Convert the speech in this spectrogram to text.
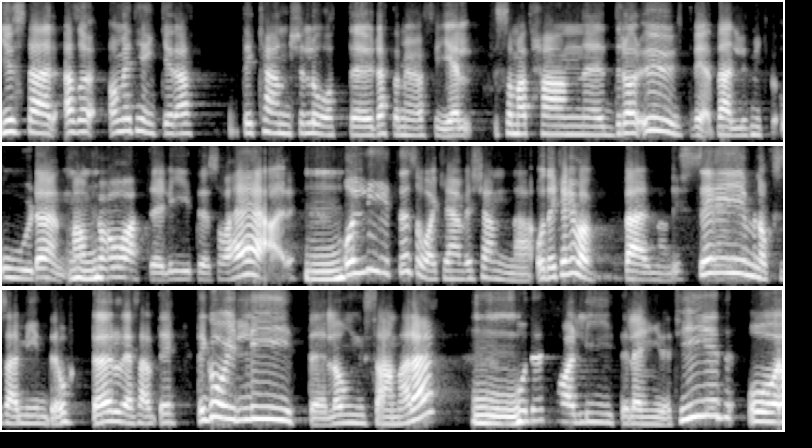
Just där, alltså om jag tänker att det kanske låter, rätta mig om jag har fel, som att han eh, drar ut vet, väldigt mycket på orden. Man mm. pratar lite så här. Mm. Och lite så kan jag väl känna. Och det kan ju vara Värmland i sig men också så mindre orter. Och det, så här, det, det går ju lite långsammare. Mm. Och det tar lite längre tid. Och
